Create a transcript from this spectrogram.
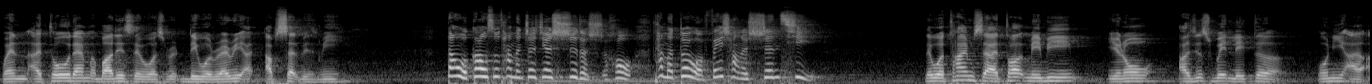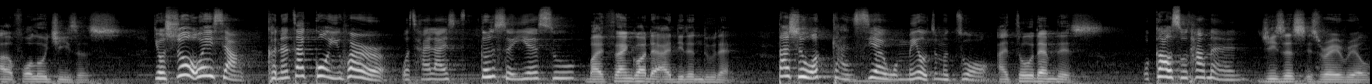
When I told them about this, they, was, they were very upset with me. 当我告诉他们这件事的时候，他们对我非常的生气。 There were times that I thought maybe, you know, I'll just wait later, only I, I'll follow Jesus. 有时候我会想，可能再过一会儿我才来跟随耶稣， But thank God that I didn't do that. 但是我感谢我没有这么做。 I told them this 我告诉他们， Jesus is very real.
